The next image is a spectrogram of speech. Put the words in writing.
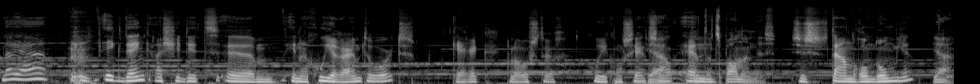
Nou ja, ik denk als je dit ehm, in een goede ruimte hoort, kerk, klooster, goede Ja, concertzaal, en dat dat spannend is. ze staan rondom je, Ja,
